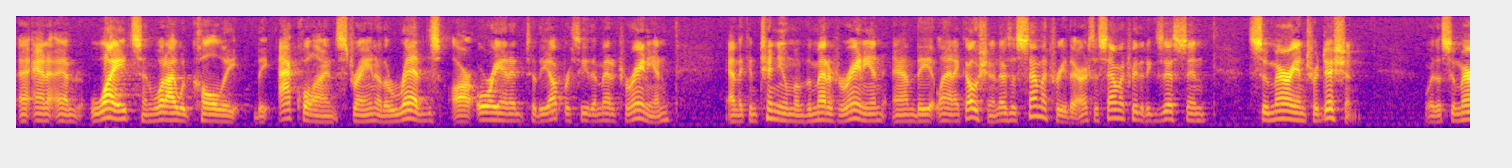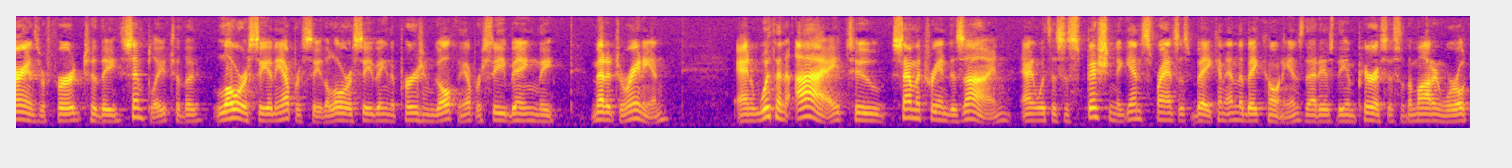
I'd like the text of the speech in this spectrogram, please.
and, and whites and what I would call the, the aquiline strain, or the reds, are oriented to the upper sea, the Mediterranean, and the continuum of the Mediterranean and the Atlantic Ocean. And there's a symmetry there. It's a symmetry that exists in Sumerian tradition, where the Sumerians referred to the simply to the lower sea and the upper sea, the lower sea being the Persian Gulf, the upper sea being the Mediterranean. And with an eye to symmetry and design, and with a suspicion against Francis Bacon and the Baconians, that is, the empiricists of the modern world,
